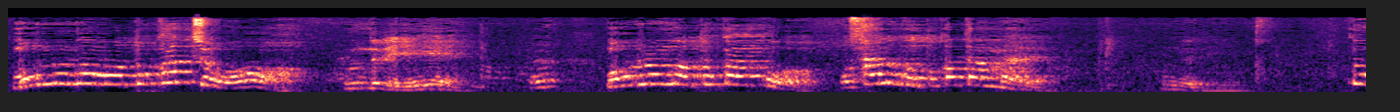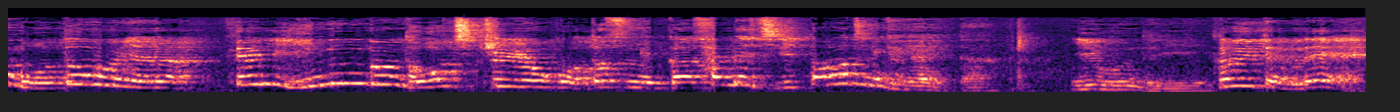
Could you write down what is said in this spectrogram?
먹는 거 뭐 똑같죠. 분들이. 응? 먹는 거 똑같고, 뭐 사는 거 똑같단 말이에요. 그럼 뭐 어떤 부분이냐면, 괜히 있는 돈 더 지키려고 어떻습니까? 삶의 질이 떨어지는 경향이 있다. 이 부분들이. 그렇기 때문에,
